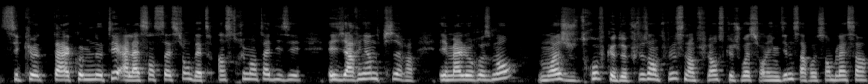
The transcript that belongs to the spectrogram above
C'est que ta communauté a la sensation d'être instrumentalisée. Et il y a rien de pire. Et malheureusement moi, je trouve que de plus en plus, l'influence que je vois sur LinkedIn, ça ressemble à ça.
